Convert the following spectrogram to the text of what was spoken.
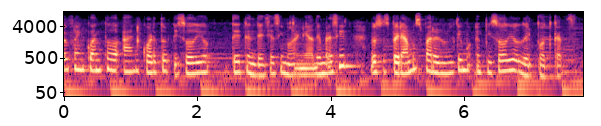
Esto fue en cuanto al cuarto episodio de Tendencias y Modernidad en Brasil. Los esperamos para el último episodio del podcast.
